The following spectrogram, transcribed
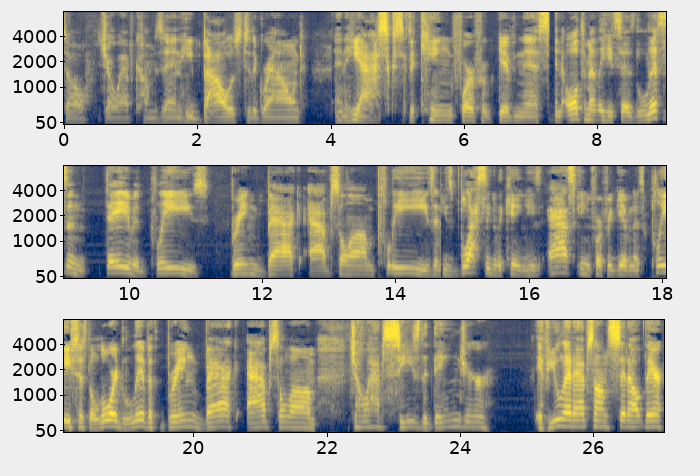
So Joab comes in, he bows to the ground, and he asks the king for forgiveness. And ultimately he says, Listen, David, please bring back Absalom, please. And he's blessing the king. He's asking for forgiveness. Please, as the Lord liveth, bring back Absalom. Joab sees the danger. If you let Absalom sit out there,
